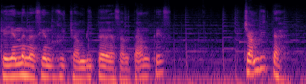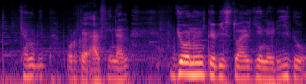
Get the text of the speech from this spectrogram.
que andan haciendo su chambita de asaltantes. Chambita, chambita, porque al final yo nunca he visto a alguien herido.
